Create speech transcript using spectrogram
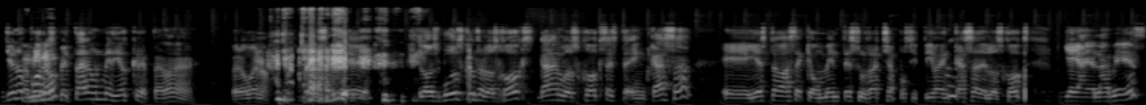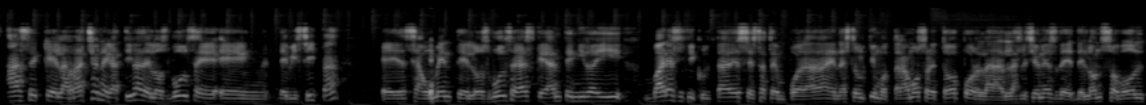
Yo no puedo no? respetar a un mediocre, perdona. Pero bueno, este, los Bulls contra los Hawks, ganan los Hawks este, en casa. Eh, y esto hace que aumente su racha positiva en casa de los Hawks. Y a la vez hace que la racha negativa de los Bulls eh, en, de visita eh, se aumente. Los Bulls, sabes que han tenido ahí varias dificultades esta temporada, en este último tramo, sobre todo por la, las lesiones de, de Lonzo Ball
